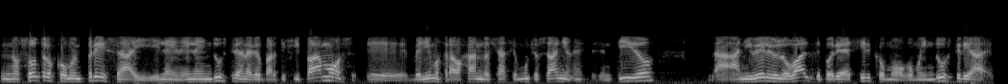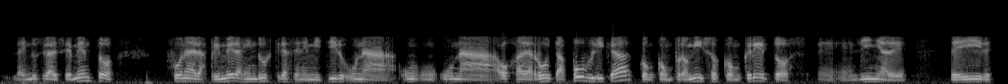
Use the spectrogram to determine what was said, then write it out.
nosotros como empresa y en la, industria en la que participamos eh, venimos trabajando ya hace muchos años en este sentido. A, nivel global, te podría decir, como, como industria, la industria del cemento fue una de las primeras industrias en emitir una, hoja de ruta pública con compromisos concretos eh, en línea de, de ir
